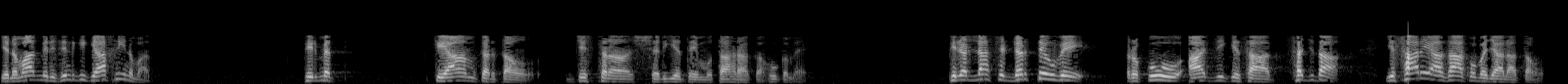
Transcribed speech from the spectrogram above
یہ نماز میری زندگی کی آخری نماز۔ پھر میں قیام کرتا ہوں جس طرح شریعت متحرہ کا حکم ہے۔ پھر اللہ سے ڈرتے ہوئے رکوع آجی کے ساتھ سجدہ، یہ سارے اعضاء کو بجا لاتا ہوں۔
